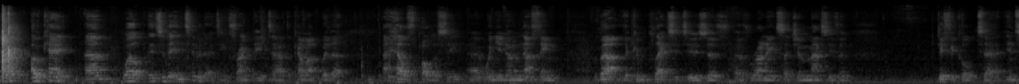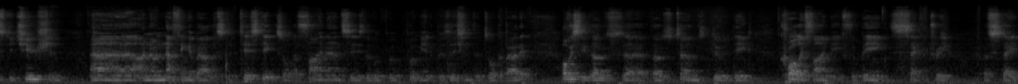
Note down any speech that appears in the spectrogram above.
Thank you. Okay. Um, well, it's a bit intimidating, frankly, to have to come up with a, a health policy uh, when you know nothing about the complexities of, of running such a massive and difficult uh, institution. Uh, I know nothing about the statistics or the finances that would put, put me in a position to talk about it. Obviously, those, uh, those terms do indeed qualify me for being Secretary of State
